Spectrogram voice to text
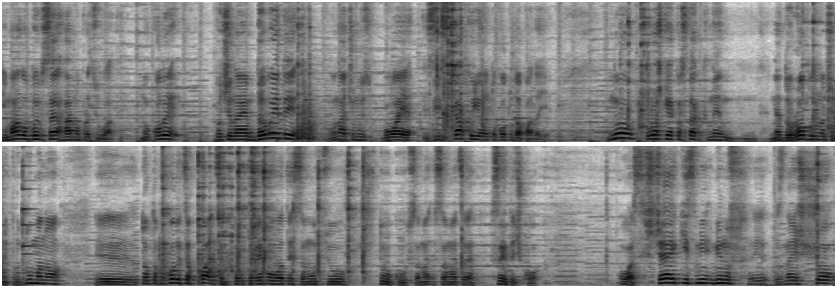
і мало би все гарно працювати. Ну, коли починаємо давити, вона чомусь буває зіскакує, отако туди падає. Ну, трошки якось так не, недороблено чи не продумано. Е, тобто приходиться пальцем притримувати саму цю штуку, саме, саме це ситечко. Ось, ще якийсь мі- мінус е, знайшов.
